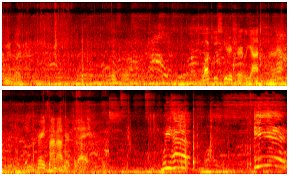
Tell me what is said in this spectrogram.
Let me look. What is this? Lucky scooter shirt we got. Oh. Great time out here today. We have Ian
